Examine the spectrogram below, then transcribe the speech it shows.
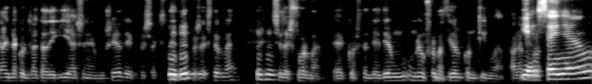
hay una contrata de guías en el museo de empresa externa, empresa externa, se les forma eh, constante, tienen un- una información continua. Ahora Y mismo enseñan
